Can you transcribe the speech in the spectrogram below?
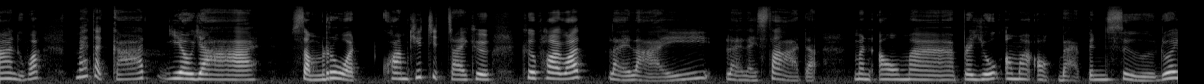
มาหรือว่าแม้แต่การ์ดเยียวยาสำรวจความคิดจิตใจคือ คือพลอยว่า หลาย ๆ หลาย ๆ ศาสตร์อะมันเอามาประยุกต์เอามาออกแบบเป็นสื่อด้วย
